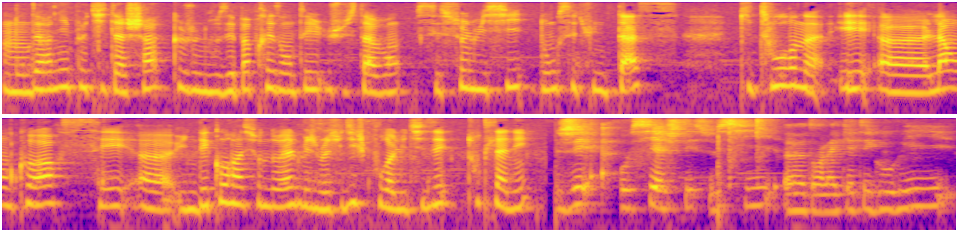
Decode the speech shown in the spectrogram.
mon dernier petit achat que je ne vous ai pas présenté juste avant c'est celui-ci donc c'est une tasse qui tourne et euh, là encore c'est euh, une décoration de Noël mais je me suis dit que je pourrais l'utiliser toute l'année. J'ai aussi acheté ceci euh, dans la catégorie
